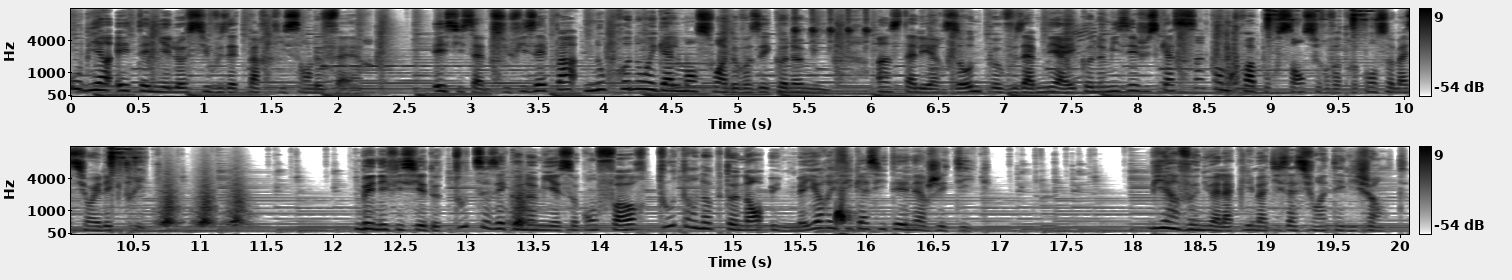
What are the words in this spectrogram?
ou bien éteignez-le si vous êtes parti sans le faire. Et si ça ne suffisait pas, nous prenons également soin de vos économies. Installer AirZone peut vous amener à économiser jusqu'à 53% sur votre consommation électrique. Bénéficiez de toutes ces économies et ce confort tout en obtenant une meilleure efficacité énergétique. Bienvenue à la climatisation intelligente.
